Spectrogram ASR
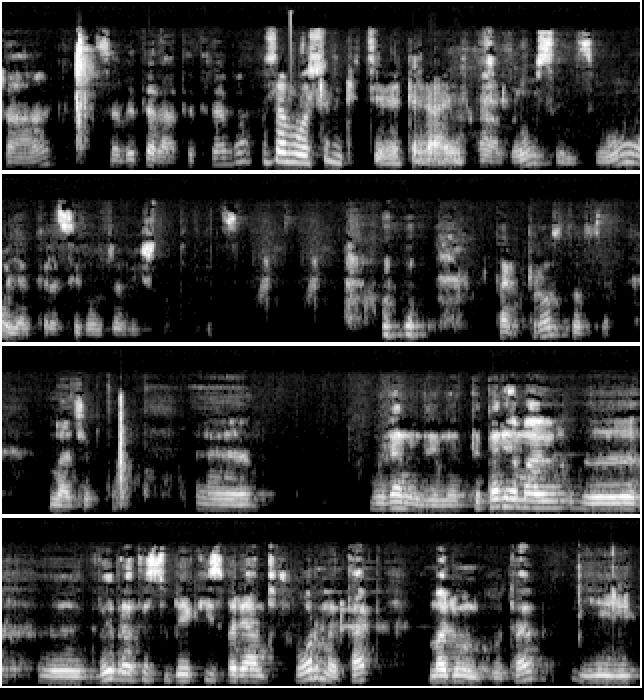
Так, це витирати треба. за вусинки ці витирають. А, за усинці. О, як красиво вже вийшло. Так просто все, начебто. Е, Уляна Андрійовна, тепер я маю е, е, вибрати собі якийсь варіант форми, так? Малюнку, так? І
